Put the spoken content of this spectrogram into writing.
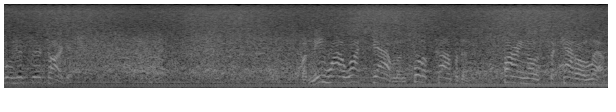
will miss their target. But meanwhile, watch Gavilan, full of confidence, firing those staccato lefts.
